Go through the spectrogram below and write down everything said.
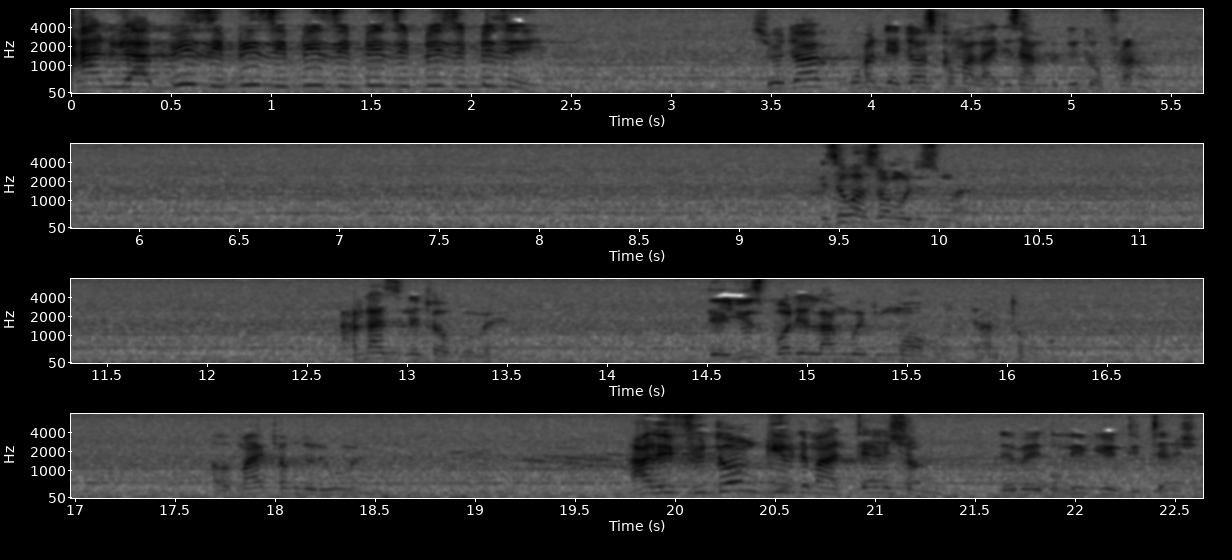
and you are busy, busy, busy, busy, busy, busy, she will just one day just come out like this and begin to frown. He said, What's wrong with this man? And that's the nature of women. They use body language more than talk. Am I talking to the women? And if you don't give them attention, they may leave you in detention.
